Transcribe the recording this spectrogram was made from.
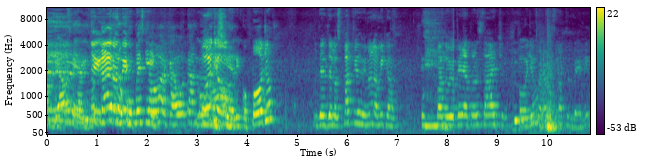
hambreados que ahí. No Llegaron, te ¿eh? preocupes que. acabó tan Uy, Pollo. Qué rico. Pollo. Desde los patios vino la amiga. Cuando vio que ya todo estaba hecho. Pollo. Fueron los patios de él.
